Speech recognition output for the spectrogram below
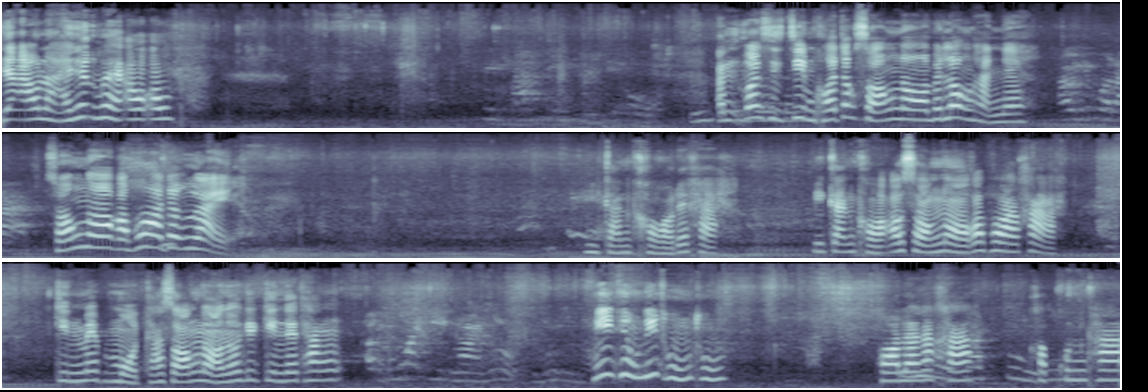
อย่าเอาหลายเยอะเลยเอาเอาอันวันสิจิมเขาจักสองนอไปล่องหันเนี่ยสองนอกับพ่อจะเอื่อย มีการขอด้วยค่ะ มีการขอเอาสองหนอก็พอค่ะ กินไม่หมดค่ะสองหนอน้องจะกินได้ทั้ง นี่ถุงนี่ถุงถุง พอแล้วนะคะ ขอบคุณค่ะ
